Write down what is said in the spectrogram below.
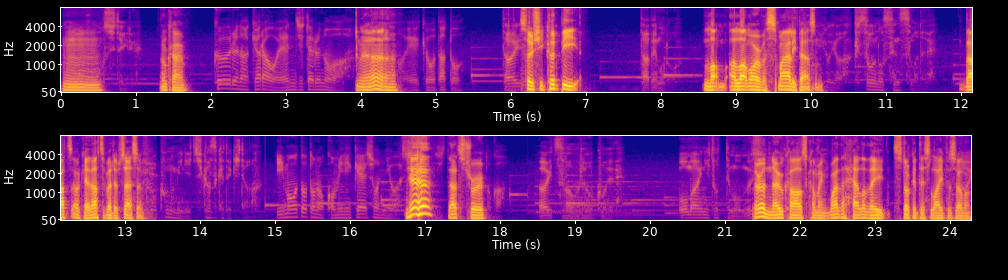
Hmm. Okay. Yeah. So she could be lot, a lot more of a smiley person. That's okay, that's a bit obsessive. Yeah, that's true. There are no cars coming. Why the hell are they stuck at this life for so long?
